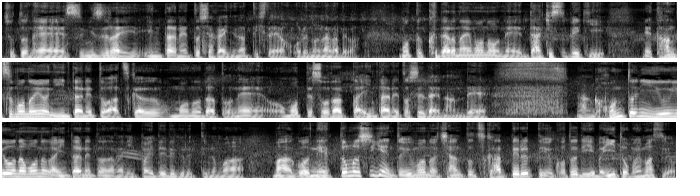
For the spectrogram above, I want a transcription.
ちょっとね、住みづらいインターネット社会になってきたよ、俺の中では。もっとくだらないものをね、抱きすべき、ね、単壺のようにインターネットを扱うものだとね、思って育ったインターネット世代なんで、なんか本当に有用なものがインターネットの中にいっぱい出てくるっていうのは、まあこうネットの資源というものをちゃんと使ってるっていうことで言えばいいと思いますよ。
